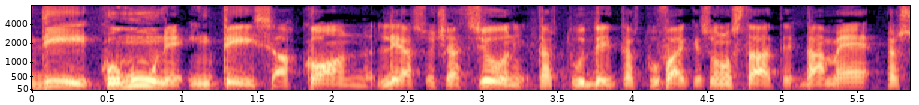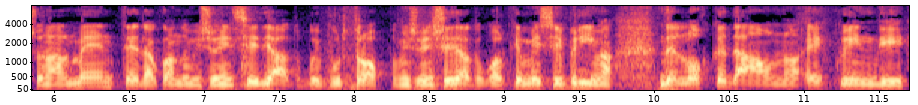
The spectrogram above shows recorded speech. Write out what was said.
di comune intesa con le associazioni dei tartufai che sono state da me personalmente, da quando mi sono insediato, poi purtroppo mi sono insediato qualche mese prima del lockdown e quindi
